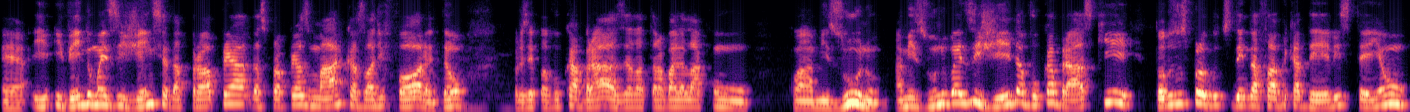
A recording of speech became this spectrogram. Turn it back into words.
É, e, e vem de uma exigência da própria, das próprias marcas lá de fora. Então, por exemplo, a Vulcabras, ela trabalha lá com, com a Mizuno. A Mizuno vai exigir da Vulcabras que todos os produtos dentro da fábrica deles tenham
